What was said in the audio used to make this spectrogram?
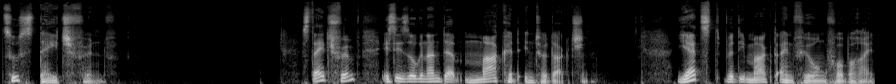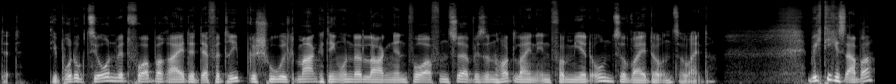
zu Stage 5. Stage 5 ist die sogenannte Market Introduction. Jetzt wird die Markteinführung vorbereitet. Die Produktion wird vorbereitet, der Vertrieb geschult, Marketingunterlagen entworfen, Service und Hotline informiert und so weiter und so weiter. Wichtig ist aber,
